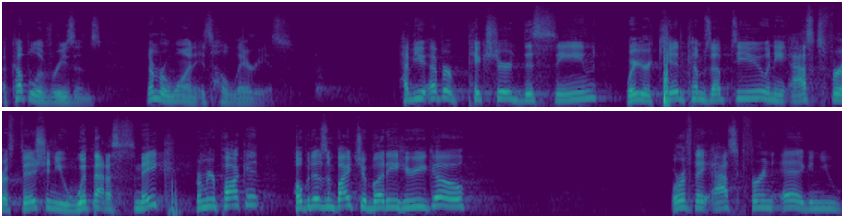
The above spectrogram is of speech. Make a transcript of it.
a couple of reasons. Number one, it's hilarious. Have you ever pictured this scene where your kid comes up to you and he asks for a fish and you whip out a snake from your pocket? Hope it doesn't bite you, buddy. Here you go. Or if they ask for an egg and you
